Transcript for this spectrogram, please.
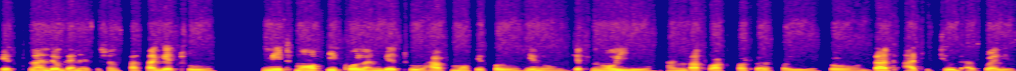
get to learn the organizations faster get to meet more people and get to have more people you know get to know you and that works out well for you. So that attitude as well is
